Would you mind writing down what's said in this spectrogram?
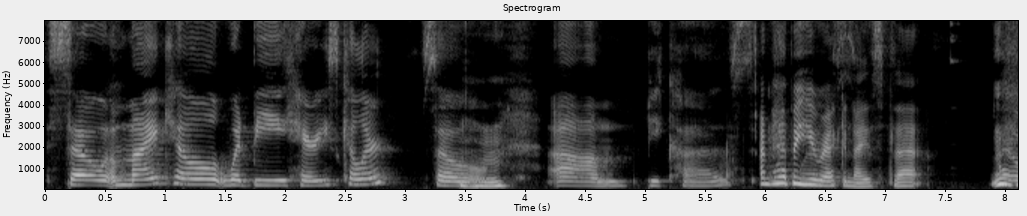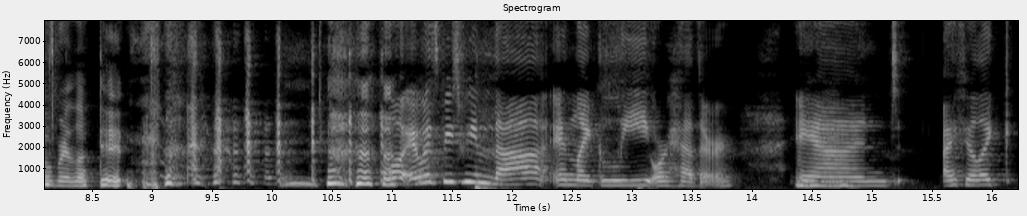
So my kill would be Harry's killer. So, um, because I'm it happy you recognized that. I overlooked it. well, it was between that and like Lee or Heather. Mm-hmm. And I feel like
